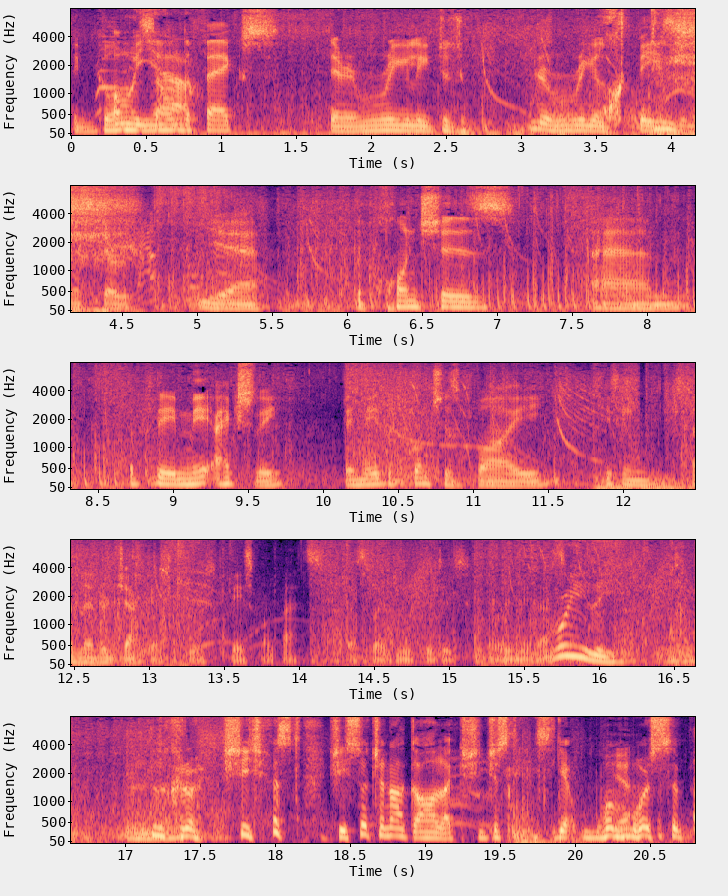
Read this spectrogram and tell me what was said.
The gun Oh, yeah. sound effects. They're really just they're real bassiness. They're yeah. The punches. Um they made actually they made the punches by hitting a leather jacket with baseball bats. That's what I believe they did. They made that. Really, look at her. She just she's such an alcoholic. She just needs to get one Yeah. more sip.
